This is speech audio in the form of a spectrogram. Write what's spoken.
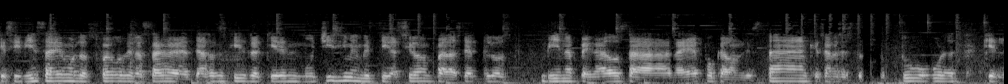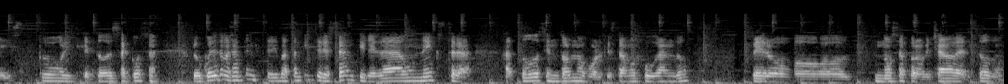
Que si bien sabemos los juegos de la saga de Assassin's Creed requieren muchísima investigación para hacerlos bien apegados a la época donde están, que sean las estructuras, que la historia, que toda esa cosa. Lo cual es bastante, bastante interesante y le da un extra a todo ese entorno por el que estamos jugando, pero no se aprovechaba del todo.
